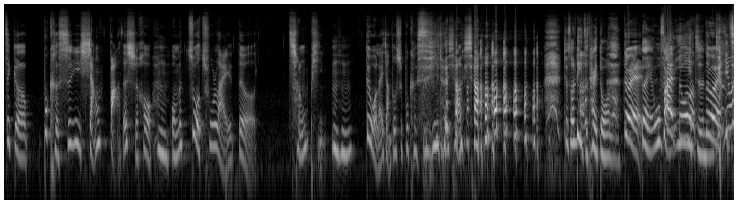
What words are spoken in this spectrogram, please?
这个不可思议想法的时候，嗯，我们做出来的成品，嗯哼，对我来讲都是不可思议的想象。就说例子太多了，对对，无法一一指明，对，因为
